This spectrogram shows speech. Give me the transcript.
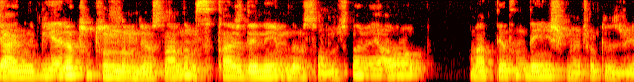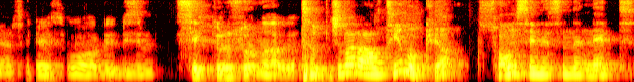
yani bir yere tutundum diyorsun anladın mı? Staj deneyimdir sonuçta ve ama maddiyatın değişmiyor. Çok üzücü gerçekten. Evet o abi bizim sektörün sorunu abi. Tıpçılar 6 yıl okuyor. Son senesinde net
